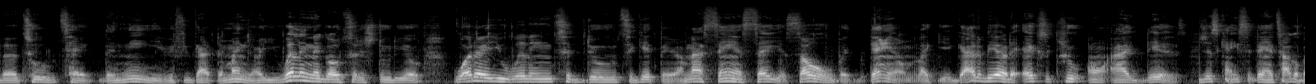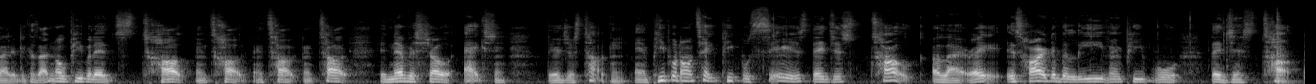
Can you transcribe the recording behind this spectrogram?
the tube tech, the Neve if you got the money? Are you willing to go to the studio? What are you willing to do to get there? I'm not saying sell your soul, but damn, like you got to be able to execute on ideas. You just can't sit there and talk about it because I know people that talk and talk and talk and talk and never never show action. They're just talking. And people don't take people serious. They just talk a lot, right? It's hard to believe in people that just talk.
